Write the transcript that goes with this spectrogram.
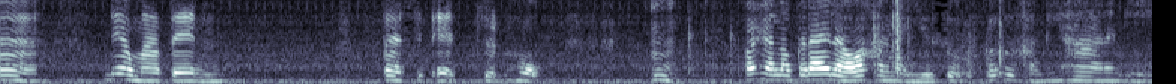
22.5 ได้ออกมาเป็น 81.6 อืมเพราะฉะนั้นเราก็ได้แล้วว่าครั้งไหนเยอะสุด ก็คือครั้งที่ 5 นั่นเอง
